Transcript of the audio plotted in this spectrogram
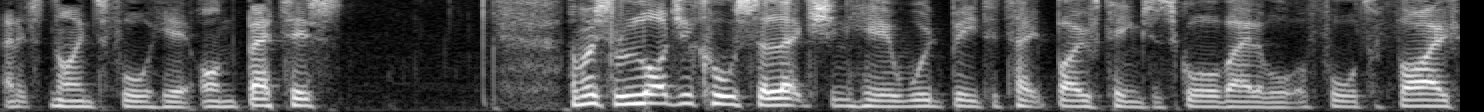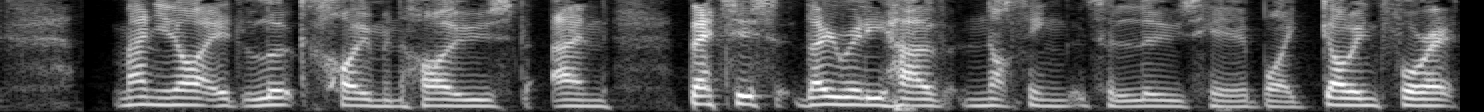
and it's 9 to 4 here on Betis. The most logical selection here would be to take both teams to score available at 4 to 5. Man United look home and hosed, and Betis, they really have nothing to lose here by going for it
